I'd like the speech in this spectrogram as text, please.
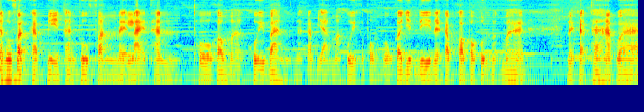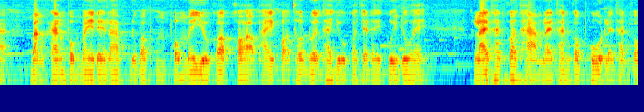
ท่านผู้ฟังครับมีท่านผู้ฟังหลายๆท่านโทรเข้ามาคุยบ้างนะครับ อยากมาคุยกับผมผมก็ยินดีนะครับ ขอบพระคุณมากๆนะครับ ถ้าหากว่าบางครั้งผมไม่ได้รับหรือว่าผมผมไม่อยู่ก็ขออภัยขอโทษด้วย ถ้าอยู่ก็จะได้คุยด้วย หลายท่านก็ถามหลายท่านก็พูดหลายท่านก็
